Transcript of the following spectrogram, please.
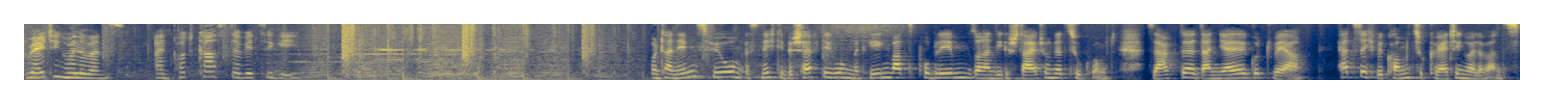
Creating Relevance, ein Podcast der WCG. Unternehmensführung ist nicht die Beschäftigung mit Gegenwartsproblemen, sondern die Gestaltung der Zukunft, sagte Danielle Goodware. Herzlich willkommen zu Creating Relevance.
